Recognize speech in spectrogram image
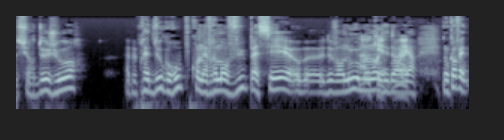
sur deux jours, à peu près deux groupes qu'on a vraiment vu passer devant nous au ah, moment était dans la gare. Donc en fait,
